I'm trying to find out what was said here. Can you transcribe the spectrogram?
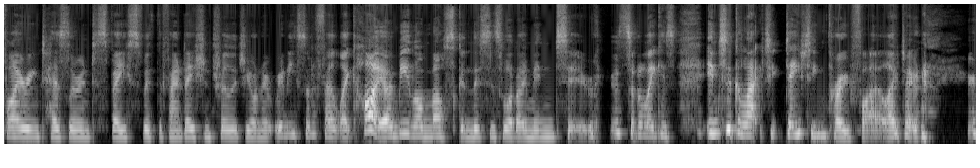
firing Tesla into space with the Foundation trilogy on it really sort of felt like, "Hi, I'm Elon Musk, and this is what I'm into." It's sort of like his intergalactic dating profile. I don't know.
